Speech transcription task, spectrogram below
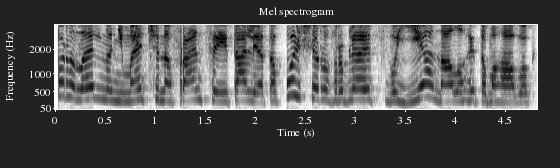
Паралельно Німеччина, Франція, Італія та Польща розробляють свої аналоги томагавок.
